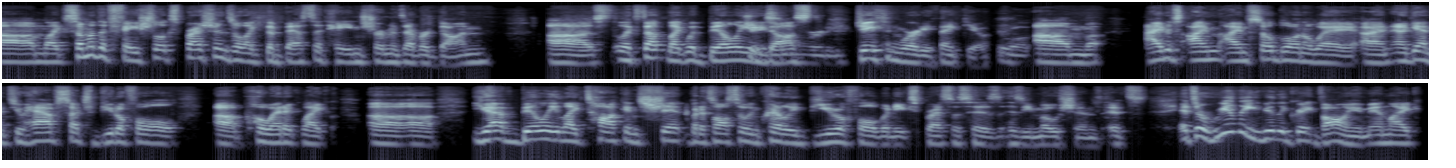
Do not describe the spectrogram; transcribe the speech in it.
Um like some of the facial expressions are like the best that hayden sherman's ever done uh like stuff like with billy and Jason dust Wordie. jason Wordie thank you. Um i just i'm i'm so blown away. And again to have such beautiful uh poetic like uh you have billy like talking shit but it's also incredibly beautiful when he expresses his his emotions. It's it's a really really great volume. And like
